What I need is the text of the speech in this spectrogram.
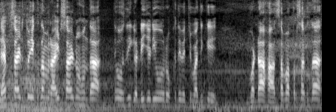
ਲੈਫਟ ਸਾਈਡ ਤੋਂ ਇੱਕਦਮ ਰਾਈਟ ਸਾਈਡ ਨੂੰ ਹੁੰਦਾ ਤੇ ਉਸ ਦੀ ਗੱਡੀ ਜਿਹੜੀ ਉਹ ਰੁੱਖ ਦੇ ਵਿੱਚ ਵੱਜ ਕੇ ਵੱਡਾ ਹਾਦਸਾ ਵਾਪਰ ਸਕਦਾ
